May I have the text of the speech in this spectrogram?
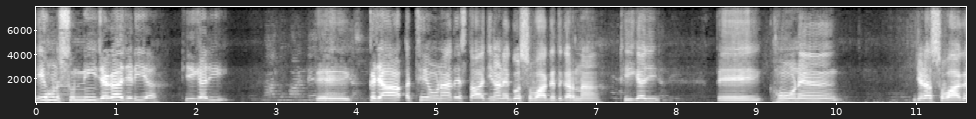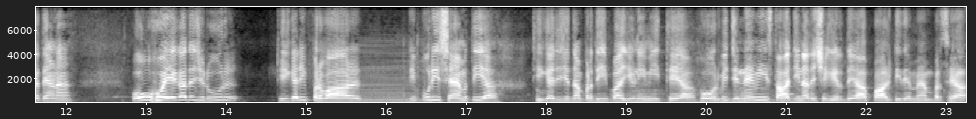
ਇਹ ਹੁਣ ਸੁੰਨੀ ਜਗ੍ਹਾ ਜਿਹੜੀ ਆ, ਠੀਕ ਆ ਜੀ? ਤੇ ਕਜਾ ਇੱਥੇ ਆਉਣਾ ਤੇ ਉਸਤਾਦ ਜੀ ਨਾਲ ਅੱਗੋਂ ਸਵਾਗਤ ਕਰਨਾ, ਠੀਕ ਹੈ ਜੀ? ਤੇ ਹੁਣ ਜਿਹੜਾ ਸਵਾਗਤ ਹੈ ਨਾ, ਉਹ ਹੋਏਗਾ ਤੇ ਜ਼ਰੂਰ ਠੀਕ ਹੈ ਜੀ ਪਰਿਵਾਰ ਦੀ ਪੂਰੀ ਸਹਿਮਤੀ ਆ। ਠੀਕ ਹੈ ਜੀ ਜਿੱਦਾਂ ਪ੍ਰਦੀਪ ਭਾਜੀ ਹੁਣੀ ਵੀ ਇੱਥੇ ਆ ਹੋਰ ਵੀ ਜਿੰਨੇ ਵੀ ਉਸਤਾਦ ਜੀ ਨਾਲ ਦੇ ਸ਼ਾਗਿਰਦ ਆ ਪਾਰਟੀ ਦੇ ਮੈਂਬਰਸ ਆ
